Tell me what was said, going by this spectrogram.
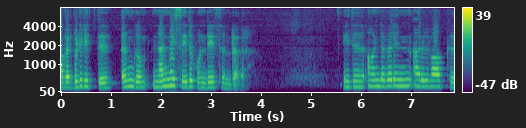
அவர் விடுவித்து எங்கும் நன்மை செய்து கொண்டே சென்றார். இது ஆண்டவரின் அருள்வாக்கு.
